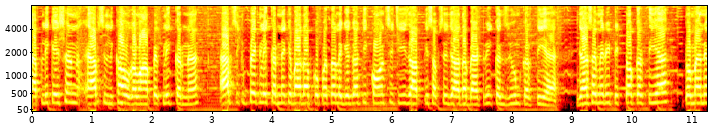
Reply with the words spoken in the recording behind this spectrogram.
एप्लीकेशन ऐप्स लिखा होगा, वहाँ पे क्लिक करना है। ऐप्स पे क्लिक करने के बाद आपको पता लगेगा कि कौन सी चीज़ आपकी सबसे ज़्यादा बैटरी कंज्यूम करती है। जैसे मेरी टिकटॉक करती है तो मैंने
